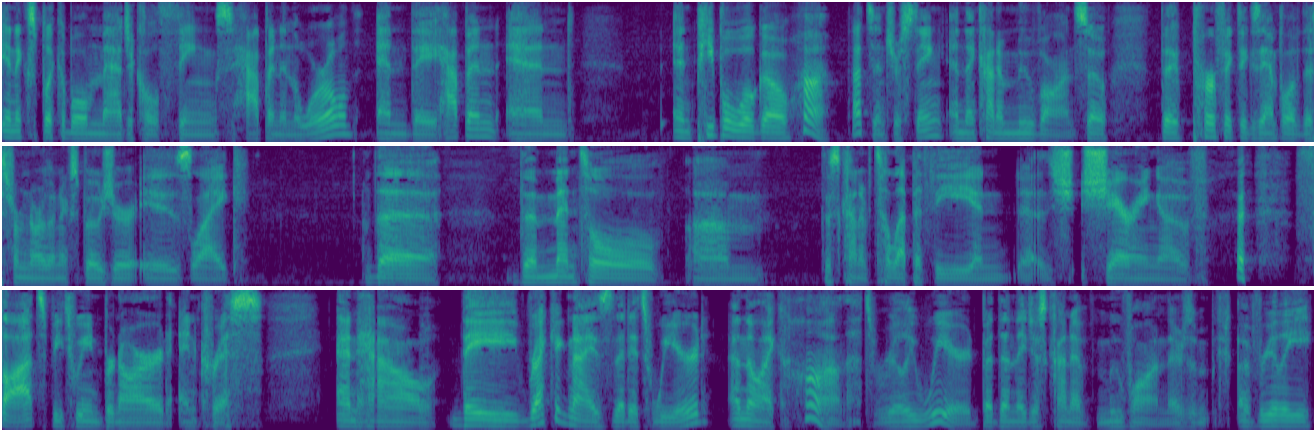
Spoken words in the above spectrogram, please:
inexplicable magical things happen in the world, and they happen, and and people will go, huh, that's interesting, and then kind of move on. So the perfect example of this from Northern Exposure is like the the mental um, this kind of telepathy and uh, sh- sharing of thoughts between Bernard and Chris and how they recognize that it's weird and they're like huh that's really weird. But then they just kind of move on. There's a, a really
